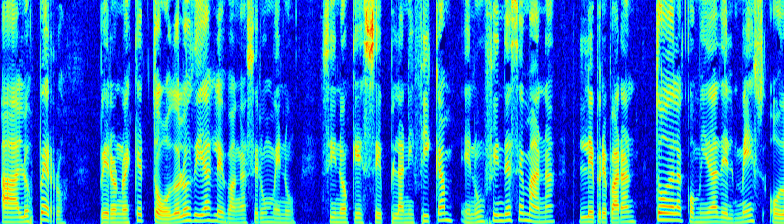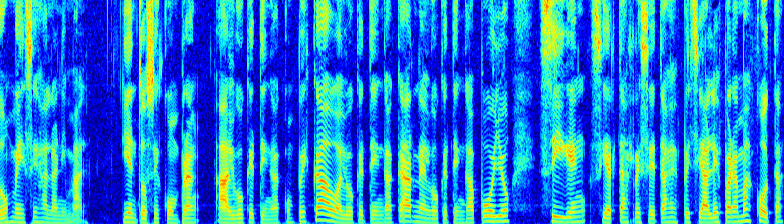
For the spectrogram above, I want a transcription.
a los perros, pero no es que todos los días les van a hacer un menú, sino que se planifican en un fin de semana, le preparan toda la comida del mes o dos meses al animal y entonces compran algo que tenga con pescado, algo que tenga carne, algo que tenga pollo, siguen ciertas recetas especiales para mascota,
